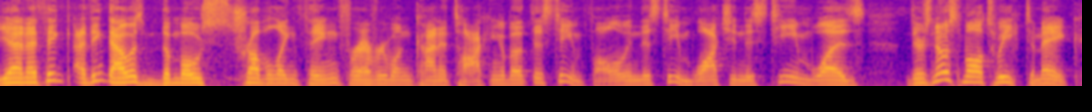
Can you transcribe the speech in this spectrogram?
Yeah, and I think I think that was the most troubling thing for everyone kind of talking about this team, following this team, watching this team was there's no small tweak to make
